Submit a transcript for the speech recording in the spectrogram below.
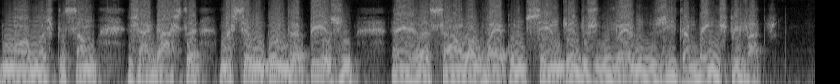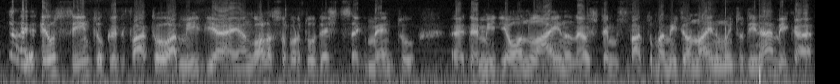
uma, uma expressão já gasta, mas ser um contrapeso em relação ao que vai acontecendo entre os governos e também os privados? Eu sinto que, de facto, a mídia em Angola, sobretudo este segmento da mídia online, né? nós temos, de facto, uma mídia online muito dinâmica.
